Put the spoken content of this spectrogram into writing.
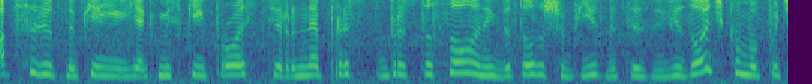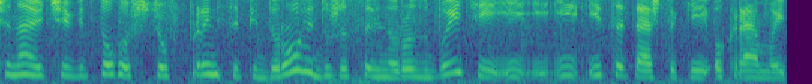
Абсолютно Київ як міський простір не прис- пристосований до того, щоб їздити з візочками, починаючи від того, що в принципі дороги дуже сильно розбиті, і, і, і це теж такий окремий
